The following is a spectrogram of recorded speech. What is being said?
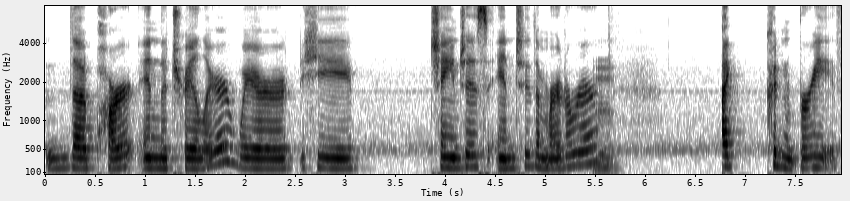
the part in the trailer where he changes into the murderer, Mm. I couldn't breathe.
